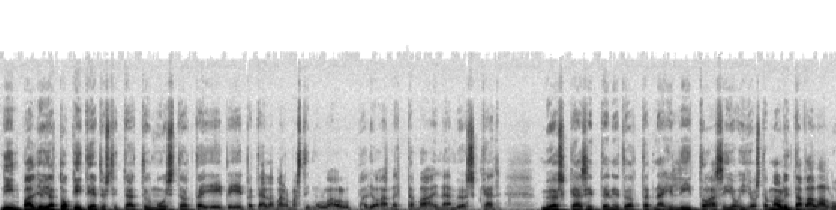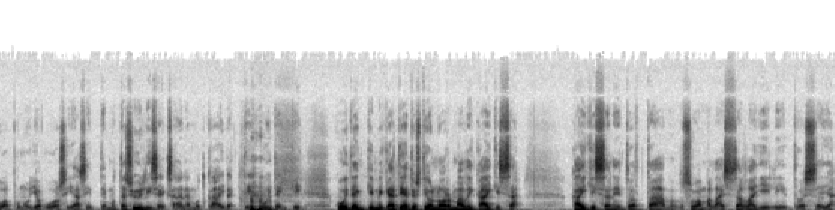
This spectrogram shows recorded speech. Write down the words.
niin paljon. Ja toki tietysti täytyy muistaa, että ei, eipä täällä varmasti mulla ollut paljon annettavaa enää myöskään myöskään sitten niin tuota, näihin liittoasioihin, joista mä olin tavallaan luopunut jo vuosia sitten, mutta syylliseksi aina mut kaivettiin kuitenkin, kuitenkin mikä tietysti on normaali kaikissa, kaikissa niin tuota, suomalaisissa lajiliitoissa. Ja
